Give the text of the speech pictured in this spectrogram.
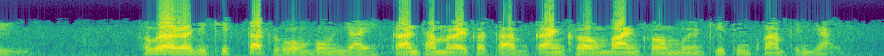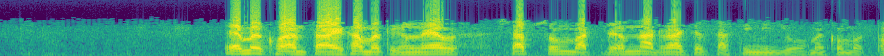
ดี เพราะว่าเราจะคิดตัดห่วงบ่งใหญ่ การทำอะไรก็ตาม การครองบ้านครองเมืองคิดถึงความเป็นใหญ่ แต่เมื่อความตายเข้ามาถึงแล้ว ทรัพย์สมบัติหรืออำนาจราชศักดิ์ที่มีอยู่มันก็หมดไป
